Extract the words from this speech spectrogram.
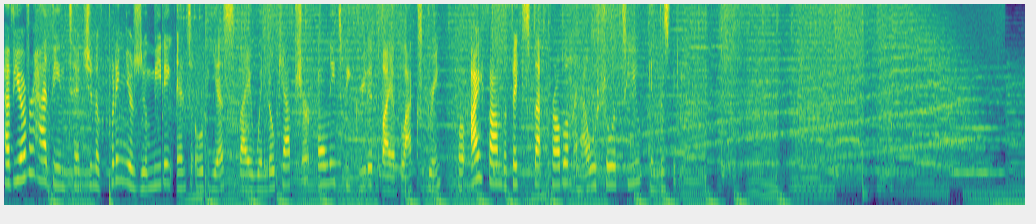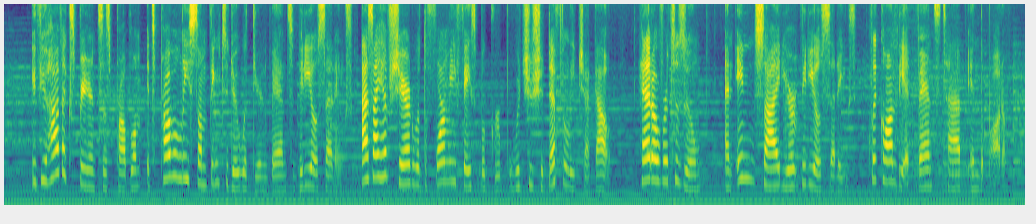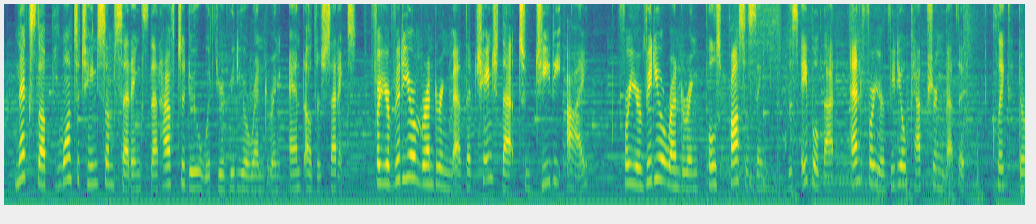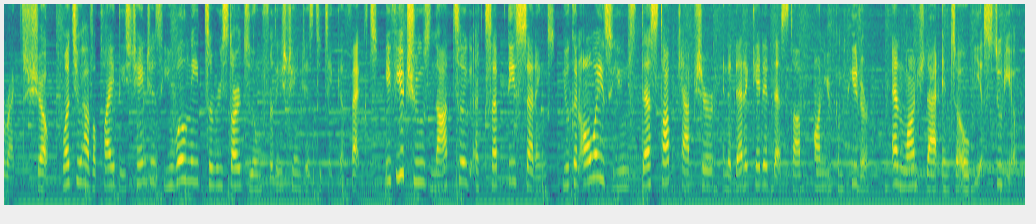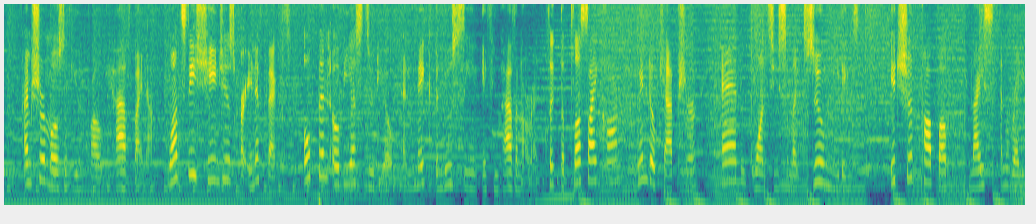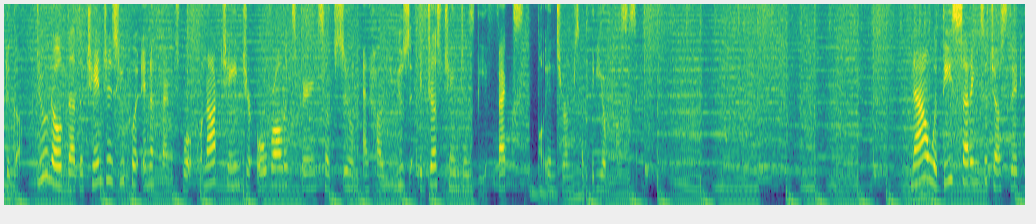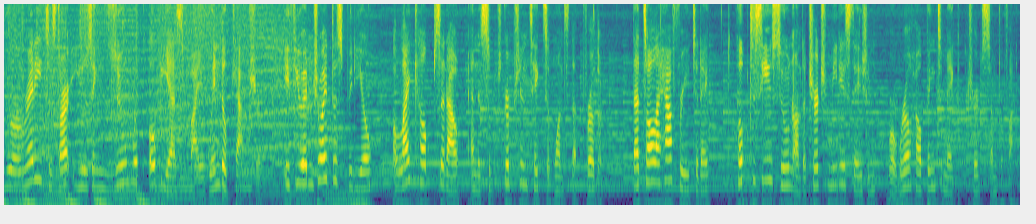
Have you ever had the intention of putting your Zoom meeting into OBS via window capture only to be greeted by a black screen? Well, I found the fix to that problem and I will show it to you in this video. If you have experienced this problem, it's probably something to do with your advanced video settings. As I have shared with the ForMe Facebook group, which you should definitely check out, head over to Zoom and inside your video settings, click on the Advanced tab in the bottom. Next up, you want to change some settings that have to do with your video rendering and other settings. For your video rendering method, change that to GDI. For your video rendering post-processing, disable that. And for your video capturing method, click Direct Show. Once you have applied these changes, you will need to restart Zoom for these changes to take effect. If you choose not to accept these settings, you can always use Desktop Capture in a dedicated desktop on your computer and launch that into OBS Studio. I'm sure most of you probably have by now. Once these changes are in effect, open OBS Studio and make a new scene if you haven't already. Click the plus icon, window capture, and once you select Zoom meetings, it should pop up nice and ready to go. Do note that the changes you put in effect will not change your overall experience of Zoom and how you use it. It just changes the effects in terms of video processing. Now with these settings adjusted, you are ready to start using Zoom with OBS via window capture. If you enjoyed this video, a like helps it out and a subscription takes it one step further. That's all I have for you today. Hope to see you soon on the Church Media Station, where we're helping to make church simplified.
